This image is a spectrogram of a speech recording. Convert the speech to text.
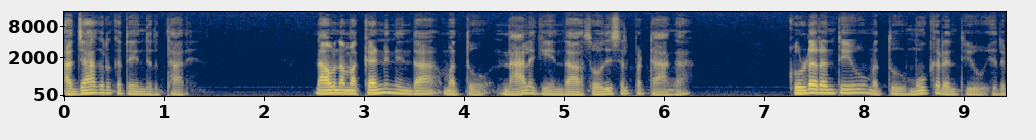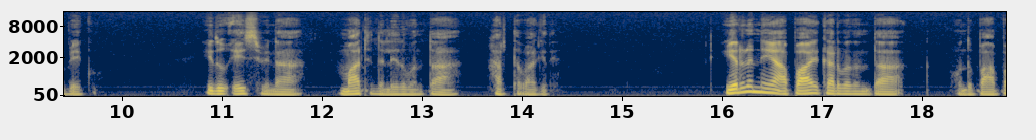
ಅಜಾಗರೂಕತೆಯಿಂದಿರುತ್ತಾರೆ. ನಾವು ನಮ್ಮ ಕಣ್ಣಿನಿಂದ ಮತ್ತು ನಾಲಿಗೆಯಿಂದ ಶೋಧಿಸಲ್ಪಟ್ಟಾಗ ಕುರುಡರಂತೆಯೂ ಮತ್ತು ಮೂಕರಂತೆಯೂ ಇರಬೇಕು. ಇದು ಯೇಸುವಿನ ಮಾತಿನಲ್ಲಿರುವಂಥ ಅರ್ಥವಾಗಿದೆ. ಎರಡನೆಯ ಅಪಾಯಕರವಾದಂಥ ಒಂದು ಪಾಪ,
